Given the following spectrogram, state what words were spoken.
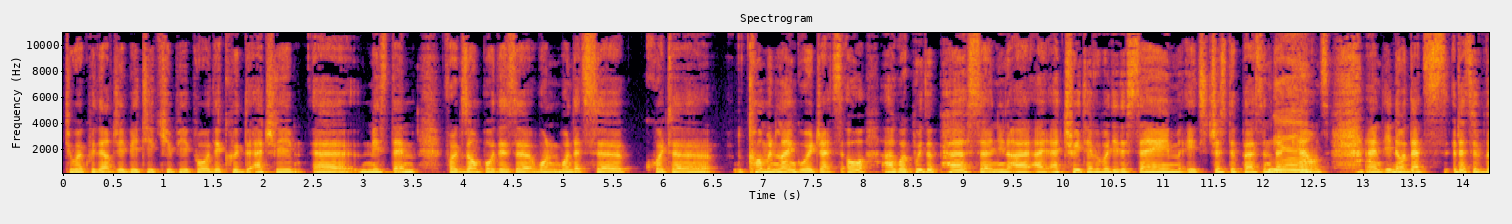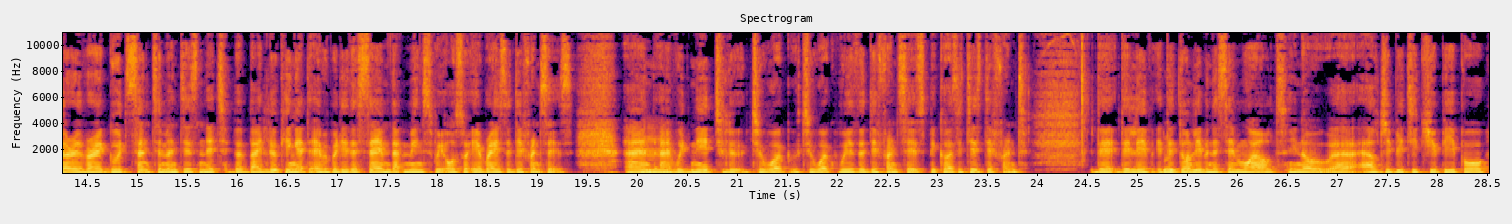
to work with LGBTQ people, they could actually uh, miss them. For example, there's a one, one that's uh, quite a common language. That's oh i work with a person you know i, I treat everybody the same. It's just the person that yeah. counts. And you know that's that's a very very good sentiment isn't it? But by looking at everybody the same that means we also erase the differences. And mm. and we need to to work to work with the differences because it is different they, they live, they don't live in the same world. You know, uh, LGBTQ people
